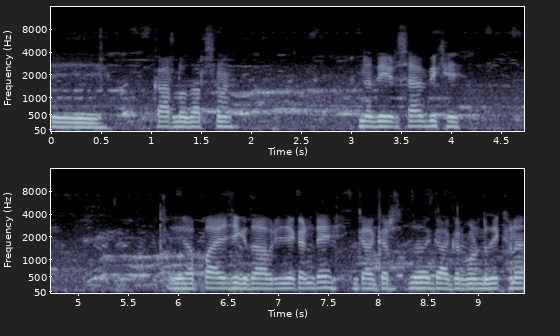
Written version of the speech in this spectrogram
ਤੇ ਕਰ ਲਓ ਦਰਸ਼ਨ ਨਦੇੜ ਸਾਹਿਬ ਵਿਖੇ। ਤੇ ਆਪਾਂ ਆਏ ਸੀ ਗਦਾਵਰੀ ਦੇ ਕੰਢੇ, ਗਾਗਰ ਗਾਗਰ ਕੁੰਡ ਦੇਖਣ।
